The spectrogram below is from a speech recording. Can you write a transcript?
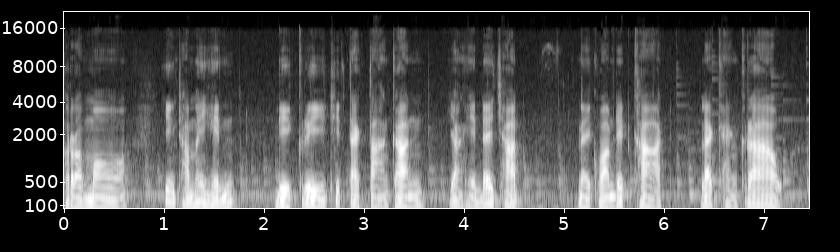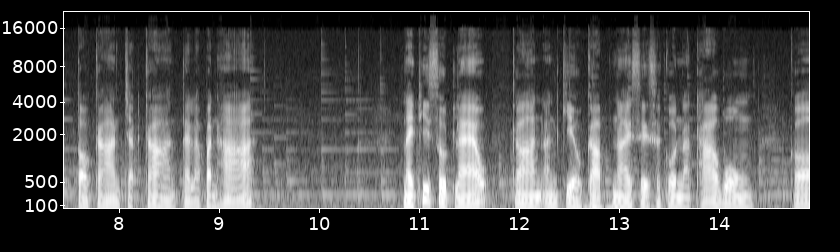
ครม ยิ่งทำให้เห็นดีกรีที่แตกต่างกันอย่างเห็นได้ชัด ในความเด็ดขาดและแข็งกร้าวต่อการจัดการแต่ละปัญหา ในที่สุดแล้วการอันเกี่ยวกับนายเสกสกลอัฏฐาวงศ์ก็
